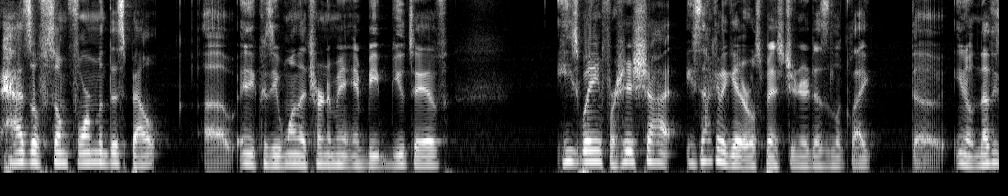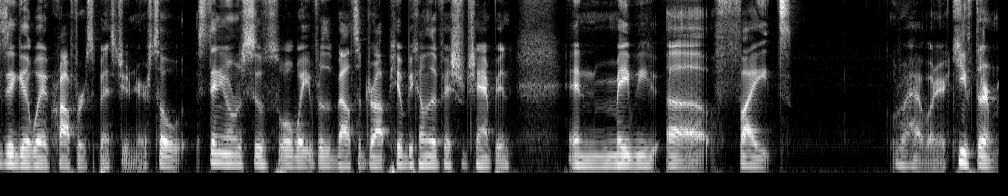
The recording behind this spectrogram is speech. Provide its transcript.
has a, some form of this belt, uh, because he won the tournament and beat Butaev. He's waiting for his shot. He's not gonna get Errol Spence Jr. Doesn't look like the you know nothing's gonna get away with Crawford Spence Jr. So standing Stanionis will wait for the belt to drop. He'll become the official champion, and maybe uh fight. What do I have on here? Keith Thurman.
